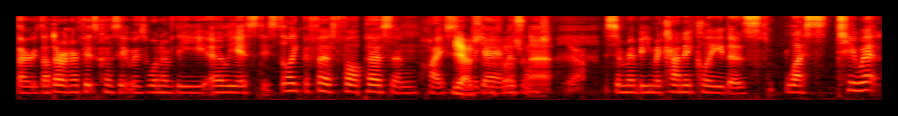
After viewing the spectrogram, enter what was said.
those. I don't know if it's because it was one of the earliest. It's like the first four-person heist Yeah, in the it's the game, isn't ones. it? Yeah. So maybe mechanically there's less to it.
